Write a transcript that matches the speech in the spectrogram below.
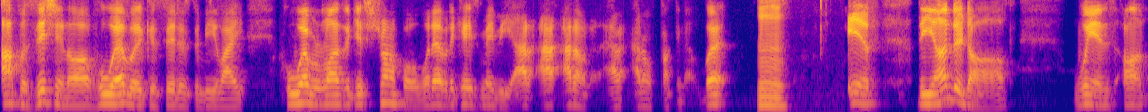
opposition or whoever it considers to be like whoever runs against Trump or whatever the case may be, I I, I don't know, I, I don't fucking know. But Mhm. if the underdog wins on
